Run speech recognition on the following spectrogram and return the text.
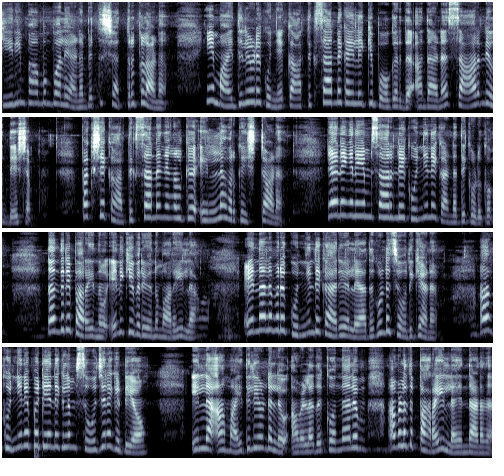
കീരിയും പാമ്പും പോലെയാണ് ബെത്ത് ശത്രുക്കളാണ്. ഈ മൈഥിലിയുടെ കുഞ്ഞ് കാർത്തിക് സാറിന്റെ കയ്യിലേക്ക് പോകരുത് അതാണ് സാറിന്റെ ഉദ്ദേശം. പക്ഷേ കാർത്തിക് സാറിനെ ഞങ്ങൾക്ക് എല്ലാവർക്കും ഇഷ്ടമാണ്. ഞാൻ എങ്ങനെയും സാറിന്റെ കുഞ്ഞിനെ കണ്ടെത്തി കൊടുക്കും. നന്ദിനി പറയുന്നു എനിക്ക് ഒന്നും അറിയില്ല. എന്നാലും ഒരു കുഞ്ഞിന്റെ കാര്യമല്ലേ അതുകൊണ്ട് ചോദിക്കുകയാണ് ആ കുഞ്ഞിനെ പറ്റി എന്തെങ്കിലും സൂചന കിട്ടിയോ? ഇല്ല ആ മൈഥിലി ഉണ്ടല്ലോ. അവളത് കൊന്നാലും അവളത് പറയില്ല എന്താണെന്ന്.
